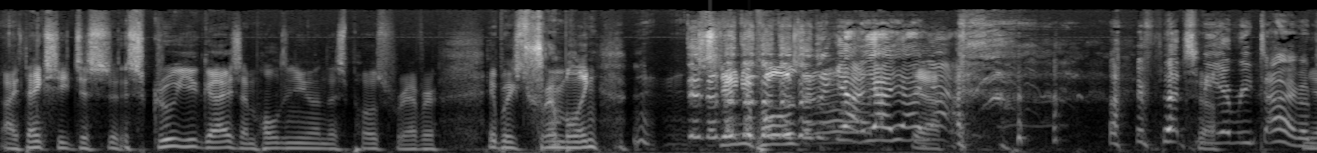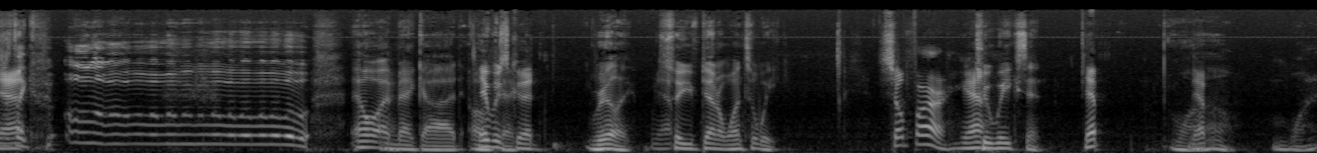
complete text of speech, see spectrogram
I think she just said, "Screw you guys! I'm holding you on this pose forever." Everybody's trembling. Stay in your pose. yeah, yeah, yeah, Yeah. Yeah. That's So- me every time. I'm Yeah. just like, oh my god, It was good Really? Yep. So you've done it once a week, so far. Yeah. two weeks in. Yep. Wow, Yep. wow.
